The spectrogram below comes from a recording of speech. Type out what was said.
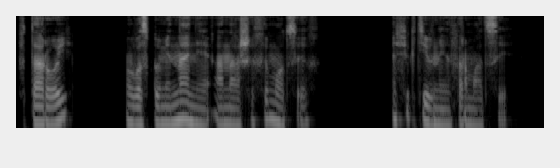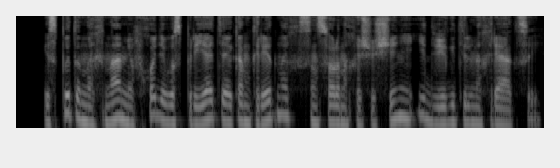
Второй — воспоминания о наших эмоциях, аффективной информации, испытанных нами в ходе восприятия конкретных сенсорных ощущений и двигательных реакций.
